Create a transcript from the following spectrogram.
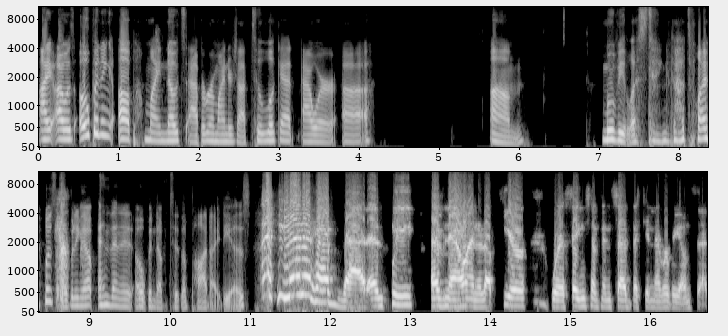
I I was opening up my notes app, a reminders app, to look at our uh um movie listing. That's why I was opening up, and then it opened up to the pod ideas. And then it had that, and we have now ended up here where things have been said that can never be unsaid.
